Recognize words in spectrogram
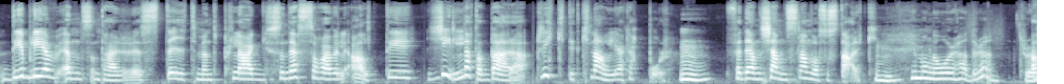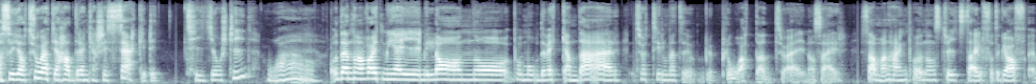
Det blev en sånt här statementplagg. Sen dess så har jag väl alltid gillat att bära riktigt knalliga kappor. Mm. För den känslan var så stark. Mm. Hur många år hade du den? Tror du? Alltså jag tror att jag hade den kanske säkert i tio års tid. wow. Och den har varit med i Milan och på modeveckan där. Jag tror till och med att det blev plåtad tror jag i någon så här sammanhang på någon street style fotograf. eh,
